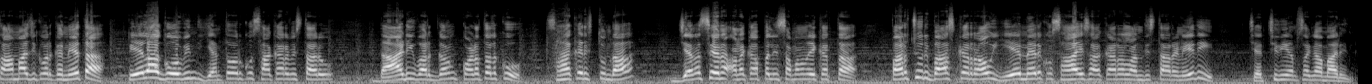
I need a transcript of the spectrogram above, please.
సామాజిక వర్గ నేత పేలా గోవింద్ ఎంతవరకు సహకారం ఇస్తారు దాడి వర్గం కొనతలకు సహకరిస్తుందా? జనసేన అనకాపల్లి సమన్వయకర్త పరచూరి భాస్కర్ రావు ఏ మేరకు సహాయ సహకారాలు అందిస్తారనేది చర్చనీయాంశంగా మారింది.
